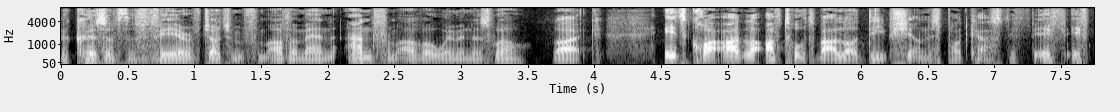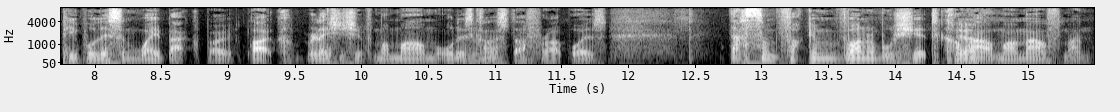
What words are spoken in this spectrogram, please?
because of the fear of judgment from other men and from other women as well. Like it's quite. I, like, I've talked about a lot of deep shit on this podcast. If if if people listen way back, bro, like relationship with my mum, all this mm. kind of stuff, right, boys? That's some fucking vulnerable shit to come Yeah. out of my mouth, man.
